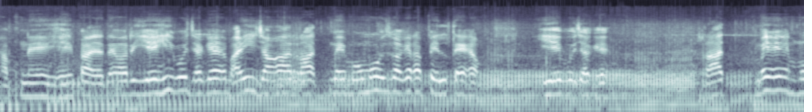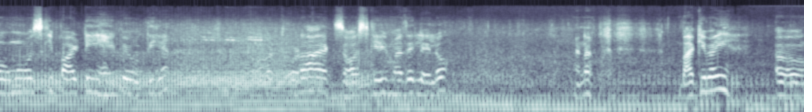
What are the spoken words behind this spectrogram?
अपने यहीं पे आ जाते हैं। और यही वो जगह है भाई जहाँ रात में मोमोज़ वगैरह पेलते हैं हम। ये वो जगह रात में मोमोज़ की पार्टी यहीं पे होती है। और थोड़ा एग्जॉस्ट के मज़े ले लो। है ना? बाकी भाई अ,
